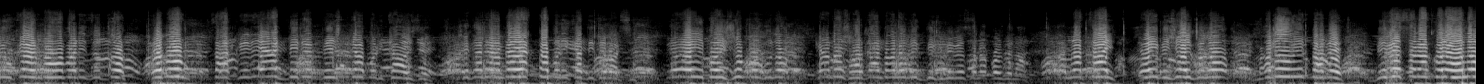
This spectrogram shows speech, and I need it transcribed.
ইউক্রেন মহামারী যুদ্ধ এবং চাকরির একদিনে বিশটা পরীক্ষা হয়েছে। সেখানে আমরা একটা পরীক্ষা দিতে পারছি। এই বৈষম্যগুলো কেন সরকার মানবিক দিক বিবেচনা করবে না? আমরা চাই এই বিষয়গুলো মানবিকভাবে বিবেচনা করে হলো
